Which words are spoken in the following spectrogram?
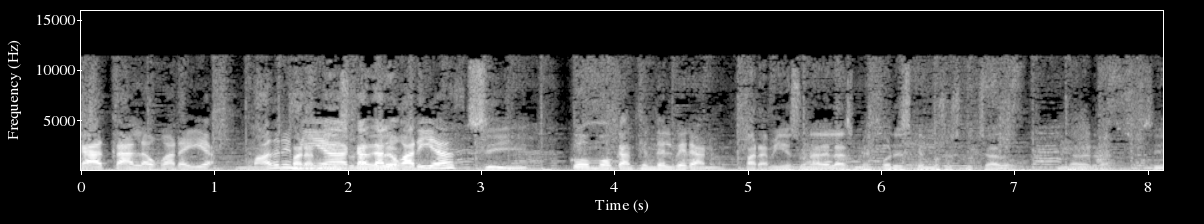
catalogaría, madre Para mí mía, catalogarías Sí, como canción del verano. para mí es una de las mejores que hemos escuchado, la Mm. verdad. Sí.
